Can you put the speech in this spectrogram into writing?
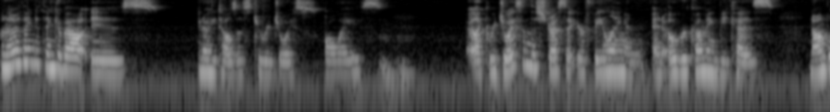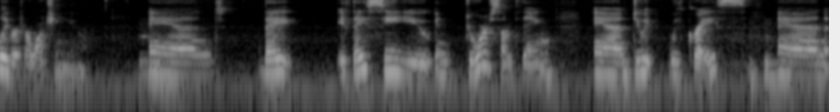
Another thing to think about is, you know, he tells us to rejoice always. Like, rejoice in the stress that you're feeling and, and overcoming because non believers are watching you. Mm. And they, if they see you endure something and do it with grace Mhm. and,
